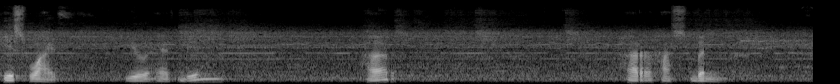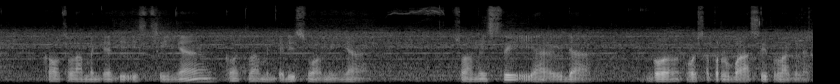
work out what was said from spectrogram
his wife. You have been her her husband. Kau telah menjadi istrinya kau telah menjadi suaminya. Suami istri ya udah gak, usah perlu bahas itu lagi lah.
